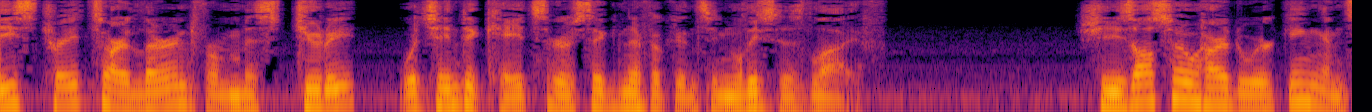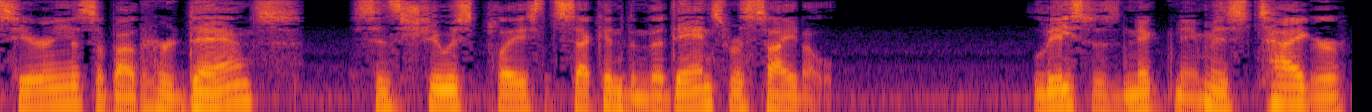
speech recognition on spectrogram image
These traits are learned from Miss Judy, which indicates her significance in Lisa's life. She's also hardworking and serious about her dance, since she was placed second in the dance recital. Lisa's nickname is Tiger,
